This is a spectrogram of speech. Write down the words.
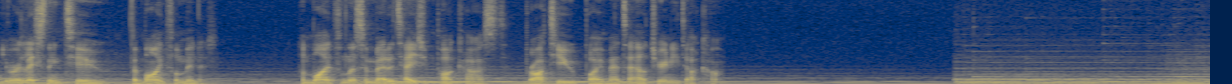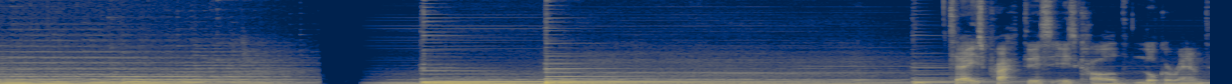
You are listening to The Mindful Minute, a mindfulness and meditation podcast brought to you by mentalhealthjourney.com. Today's practice is called Look Around,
